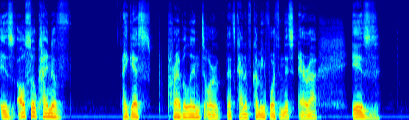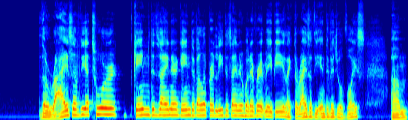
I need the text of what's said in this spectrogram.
is also kind of, I guess, prevalent or that's kind of coming forth in this era is the rise of the auteur game designer, game developer, lead designer, whatever it may be, like the rise of the individual voice. Um,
